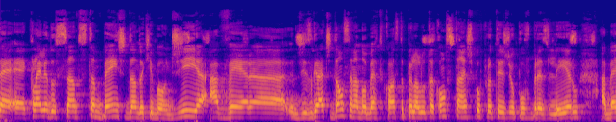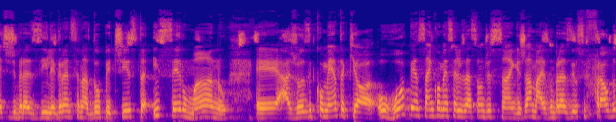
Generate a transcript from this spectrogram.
é, Clélia dos Santos também te dando aqui bom dia, a Vera diz gratidão, senador Alberto Costa, pela luta constante por proteger o povo brasileiro, a Beth de Brasília, grande senador, petista e ser humano, é, a Josi comenta aqui, ó, horror pensar em comercialização de sangue, jamais, no Brasil se frauda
